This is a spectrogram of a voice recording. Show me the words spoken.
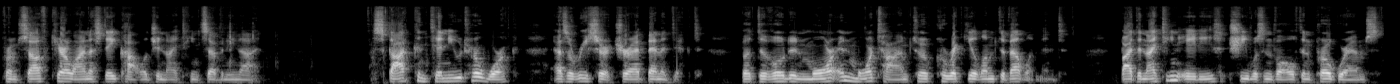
from South Carolina State College in 1979. Scott continued her work as a researcher at Benedict, but devoted more and more time to curriculum development. By the 1980s, she was involved in programs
